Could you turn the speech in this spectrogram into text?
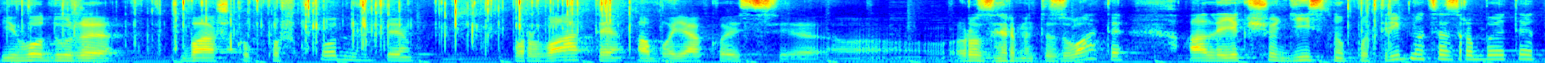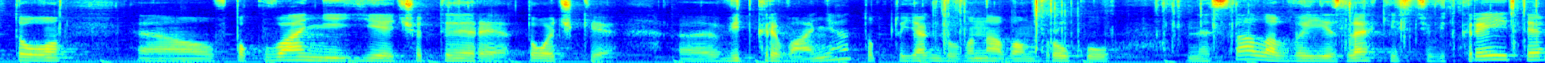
його дуже важко пошкодити, порвати або якось е, розгерметизувати. Але якщо дійсно потрібно це зробити, то е, в пакуванні є 4 точки відкривання. Тобто, як би вона вам в руку не стала, ви її з легкістю відкриєте.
